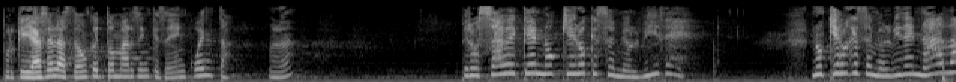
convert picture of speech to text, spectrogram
porque ya se las tengo que tomar sin que se den cuenta, ¿verdad? Pero ¿sabe qué? No quiero que se me olvide. No quiero que se me olvide nada.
